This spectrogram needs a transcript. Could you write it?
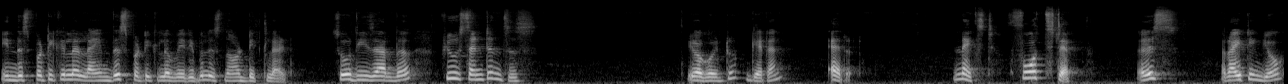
in this particular line this particular variable is not declared. So these are the few sentences you are going to get an error. Next, fourth step is writing your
